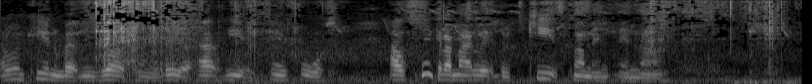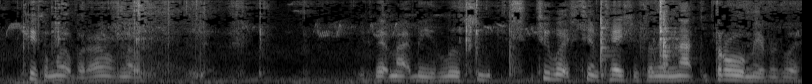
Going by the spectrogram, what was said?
I wasn't kidding about these rocks, they are out here in full force. I was thinking I might let the kids come in and uh, pick them up, but I don't know if that might be a little too too much temptation for them not to throw them everywhere.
